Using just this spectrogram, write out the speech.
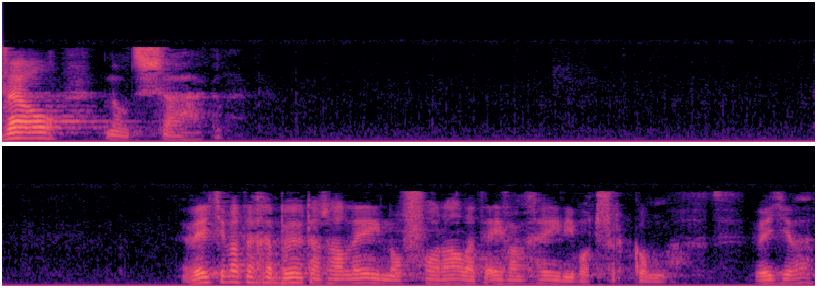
wel noodzakelijk. Weet je wat er gebeurt als alleen of vooral het evangelie wordt verkondigd? Weet je wat?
